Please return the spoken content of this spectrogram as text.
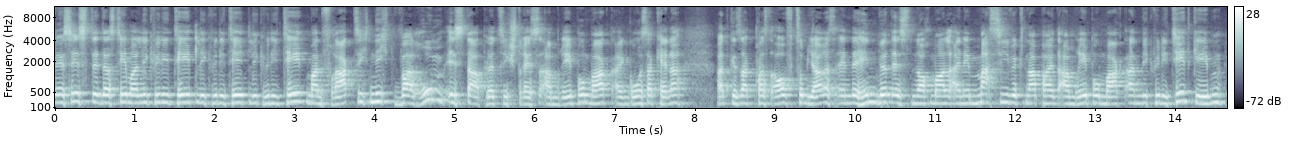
es ist das Thema Liquidität, Liquidität, Liquidität. Man fragt sich nicht, warum ist da plötzlich Stress am Repo-Markt. Ein großer Kenner hat gesagt, passt auf, zum Jahresende hin wird es nochmal eine massive Knappheit am Repo-Markt an Liquidität geben.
